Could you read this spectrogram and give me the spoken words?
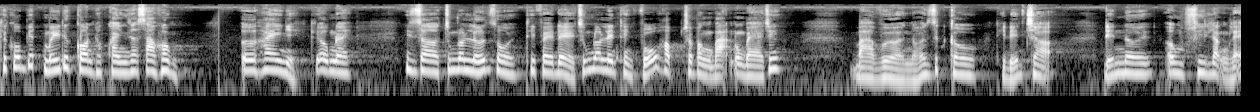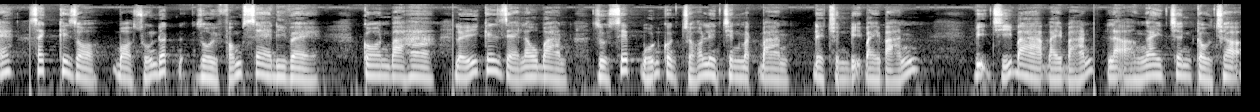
Thế có biết mấy đứa con học hành ra sao không? Ơ, hay nhỉ, cái ông này. Bây giờ chúng nó lớn rồi Thì phải để chúng nó lên thành phố học cho bằng bạn ông bè chứ. Bà vừa nói dứt câu Thì đến chợ. Đến nơi, ông suy lặng lẽ, Xách cái giò bỏ xuống đất Rồi phóng xe đi về. Còn bà Hà lấy cái rẻ lau bàn Rồi xếp bốn con chó lên trên mặt bàn Để chuẩn bị bày bán. Vị trí bà bày bán là ở ngay chân cầu chợ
